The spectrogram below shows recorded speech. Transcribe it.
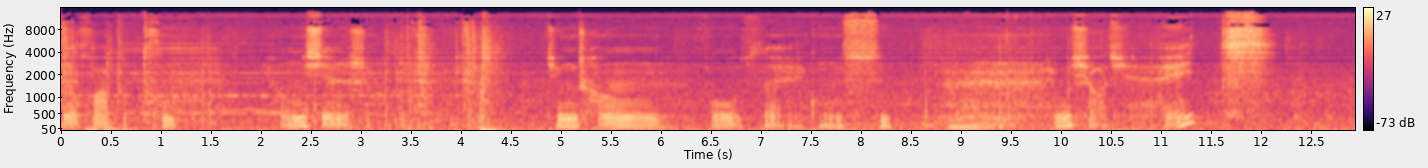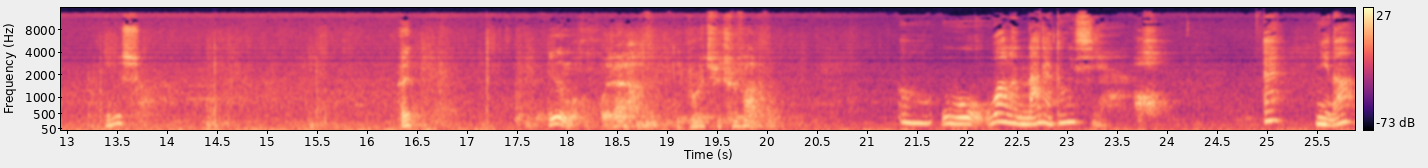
电话不通。杨先生经常不在公司。嗯，刘小姐。哎，你小，哎，你怎么回来了？你不是去吃饭了吗？嗯，我忘了拿点东西。哦，哎，你呢？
